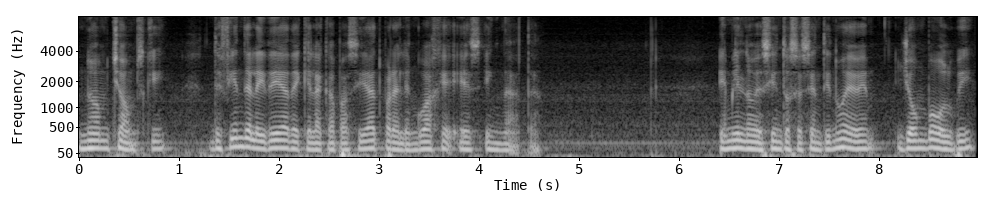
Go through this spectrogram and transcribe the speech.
Noam Chomsky defiende la idea de que la capacidad para el lenguaje es innata. En 1969, John Bowlby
